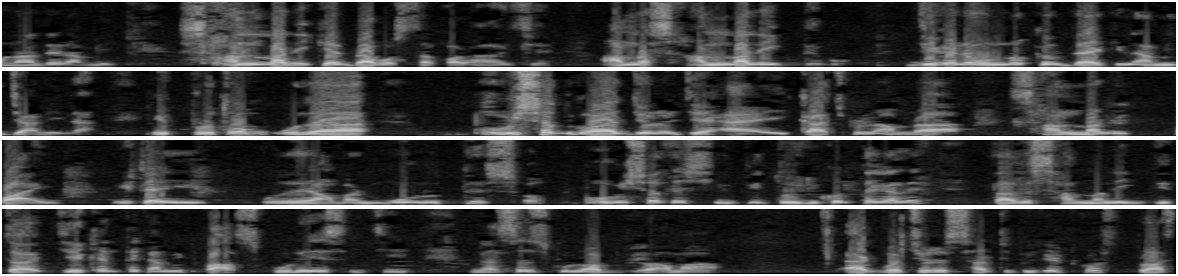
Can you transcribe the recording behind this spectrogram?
ওনাদের আমি সাম্মানিকের ব্যবস্থা করা হয়েছে। আমরা সাম্মানিক দেব, যেখানে অন্য কেউ দেয় কিনা আমি জানি না। এই প্রথম ওরা ভবিষ্যৎ গড়ার জন্য যে হ্যাঁ এই কাজ করলে আমরা সাম্মানিক পাই, এটাই ওদের আমার মূল উদ্দেশ্য। ভবিষ্যতে শিল্পী তৈরি করতে গেলে তাদের সাম্মানিক দিতে হয়। যেখান থেকে আমি পাস করে এসেছি ন্যাশনাল স্কুল অফ ড্রামা এক বছরের সার্টিফিকেট কোর্স প্লাস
